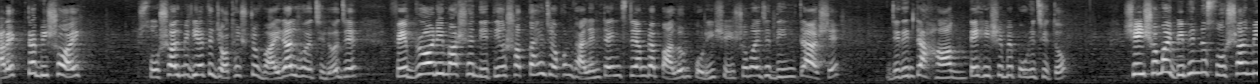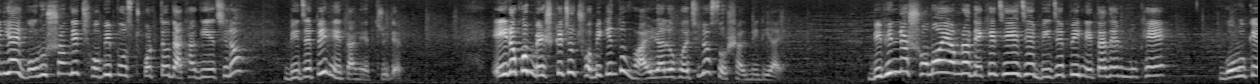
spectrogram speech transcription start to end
আরেকটা বিষয় সোশ্যাল মিডিয়াতে যথেষ্ট ভাইরাল হয়েছিল যে ফেব্রুয়ারি মাসের দ্বিতীয় সপ্তাহে যখন ভ্যালেন্টাইন্স ডে আমরা পালন করি, সেই সময় যে দিনটা আসে, যে দিনটা হাঁক ডে হিসেবে পরিচিত, সেই সময় বিভিন্ন সোশ্যাল মিডিয়ায় গরুর সঙ্গে ছবি পোস্ট করতেও দেখা গিয়েছিল বিজেপি নেতা নেত্রীদের। এইরকম বেশ কিছু ছবি কিন্তু ভাইরালও হয়েছিল সোশ্যাল মিডিয়ায় বিভিন্ন সময় আমরা দেখেছি যে বিজেপি নেতাদের মুখে গরুকে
